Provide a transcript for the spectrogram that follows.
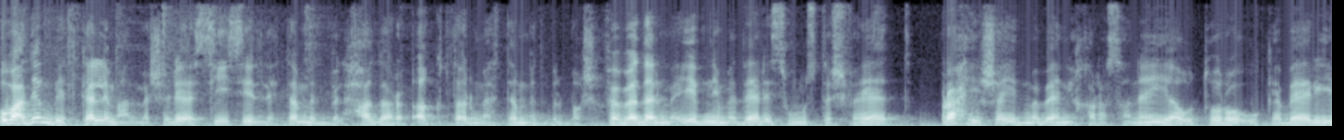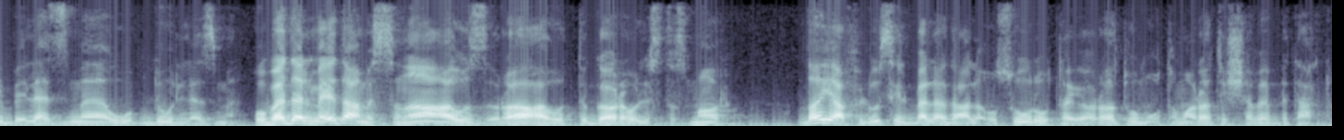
وبعدين بيتكلم عن مشاريع السيسي اللي اهتمت بالحجر أكتر ما اهتمت بالبشر. فبدل ما يبني مدارس ومستشفيات راح يشيد مباني خرسانية وطرق وكباري بلازمة وبدون لازمة. وبدل ما يدعم الصناعة والزراعة والتجارة والاستثمار ضيع فلوس البلد على قصور وطيارات ومؤتمرات الشباب بتاعته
